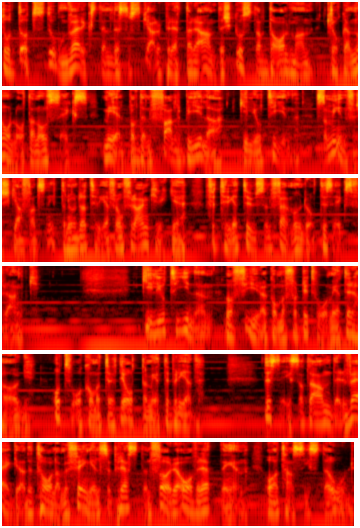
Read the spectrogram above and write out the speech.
då dödsdom verkställdes av skarprättare Anders Gustav Dahlman klockan 08.06 med hjälp av den fallbila giljotin som införskaffats 1903 från Frankrike för 3 586 frank. Giljotinen var 4,42 meter hög och 2,38 meter bred. Det sägs att Ander vägrade tala med fängelseprästen före avrättningen och att hans sista ord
